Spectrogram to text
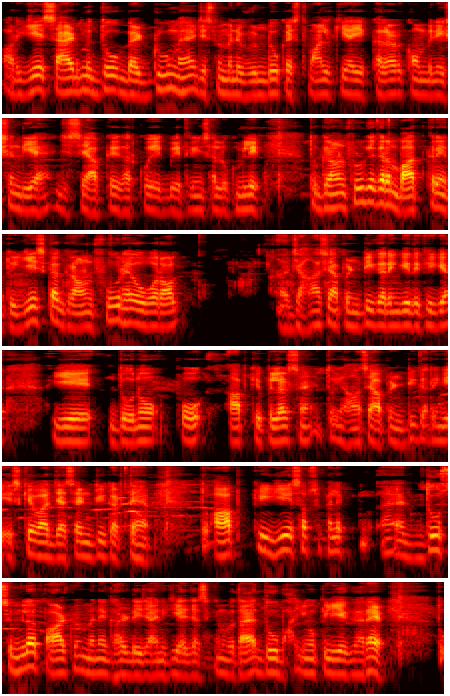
और ये साइड में दो बेडरूम है जिसमें मैंने विंडो का इस्तेमाल किया, ये कलर कॉम्बिनेशन दिया है जिससे आपके घर को एक बेहतरीन सा लुक मिले। तो ग्राउंड फ्लोर की अगर हम बात करें तो ये इसका ग्राउंड फ्लोर है ओवरऑल। जहाँ से आप एंट्री करेंगे, देखिएगा, ये दोनों आपके पिलर्स हैं तो यहाँ से आप एंट्री करेंगे। इसके बाद जैसे एंट्री करते हैं तो आपके ये सबसे पहले दो सिमिलर पार्ट में मैंने घर डिज़ाइन किया जैसे कि मैंने बताया, दो भाइयों के लिए घर है। तो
